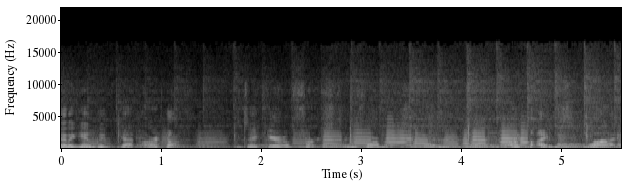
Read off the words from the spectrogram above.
then again, we've got our health to take care of first and foremost, right? Our lives, lives.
